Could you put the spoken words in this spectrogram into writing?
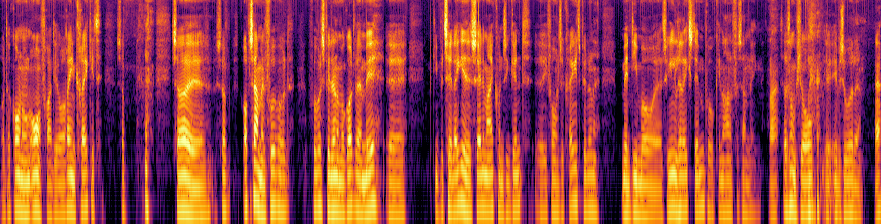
Og der går nogle år fra, det var rent cricket, så, så, øh, så optager man fodbold. Fodboldspillerne må godt være med. Øh, de betaler ikke særlig meget kontingent øh, i forhold til cricketspillerne, men de må øh, til gengæld heller ikke stemme på generalforsamlingen. Nej. Så der er sådan nogle sjove øh, episoder der. Ja.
